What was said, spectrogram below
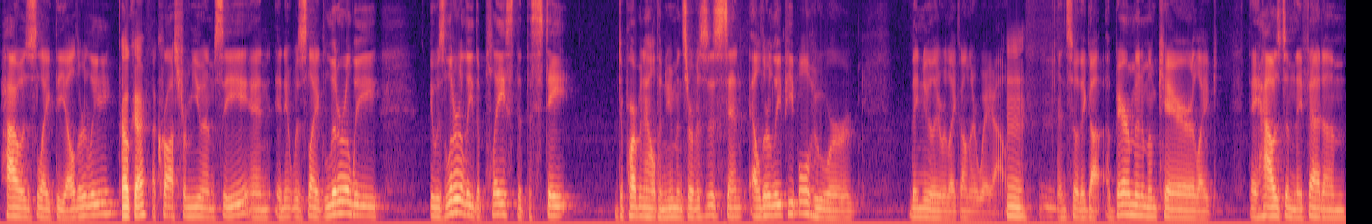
house like the elderly Okay. across from UMC, and and it was like literally, it was literally the place that the state Department of Health and Human Services sent elderly people who were, they knew they were like on their way out, Mm. and so they got a bare minimum care. Like, they housed them, they fed them,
